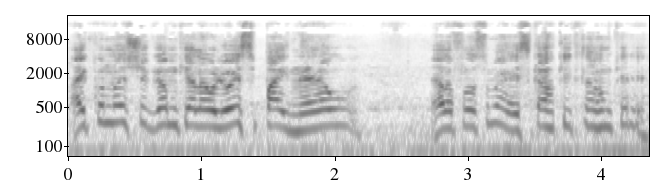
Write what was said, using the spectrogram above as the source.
Aí quando nós chegamos, que ela olhou esse painel, ela falou assim, "Mas esse carro aqui que nós vamos querer.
